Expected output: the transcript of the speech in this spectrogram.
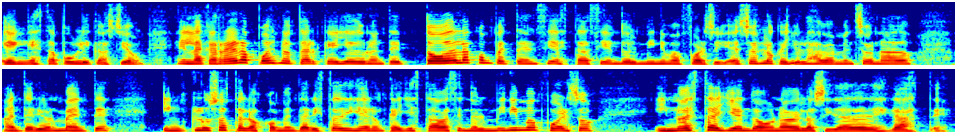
en esta publicación. En la carrera puedes notar que ella durante toda la competencia está haciendo el mínimo esfuerzo y eso es lo que yo les había mencionado anteriormente. Incluso hasta los comentaristas dijeron que ella estaba haciendo el mínimo esfuerzo y no está yendo a una velocidad de desgaste.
